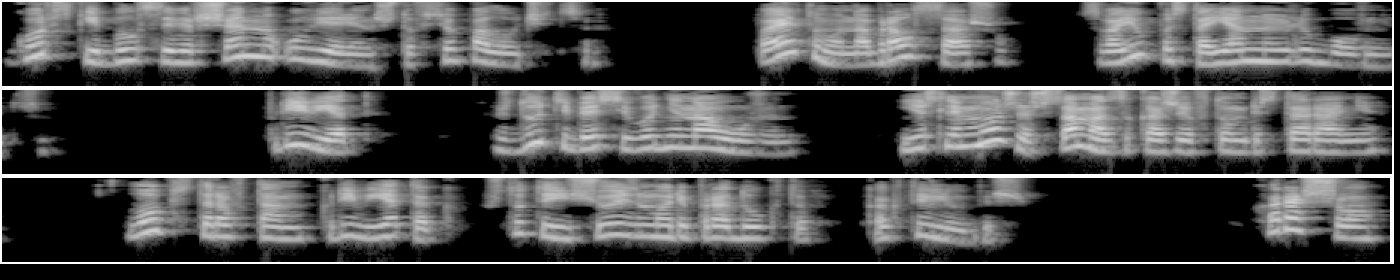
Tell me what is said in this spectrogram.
Горский был совершенно уверен, что все получится. Поэтому набрал Сашу, свою постоянную любовницу. «Привет. Жду тебя сегодня на ужин. Если можешь, сама закажи в том ресторане. Лобстеров там, креветок, что-то еще из морепродуктов, как ты любишь. Хорошо,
